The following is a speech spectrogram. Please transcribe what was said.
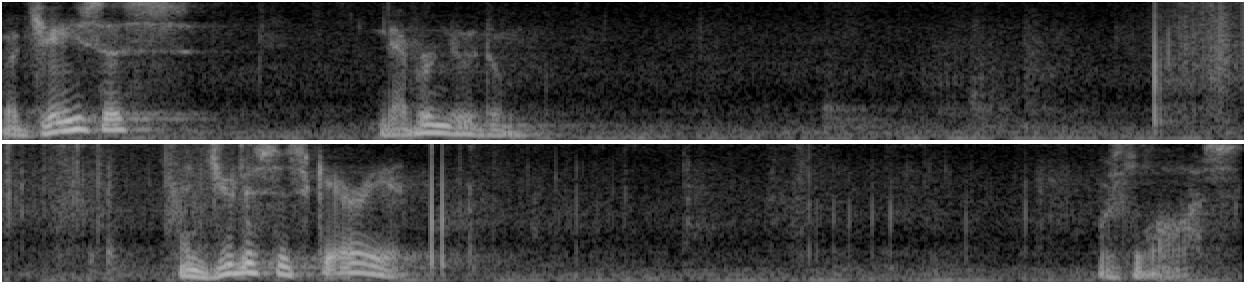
But Jesus never knew them. And Judas Iscariot was lost.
